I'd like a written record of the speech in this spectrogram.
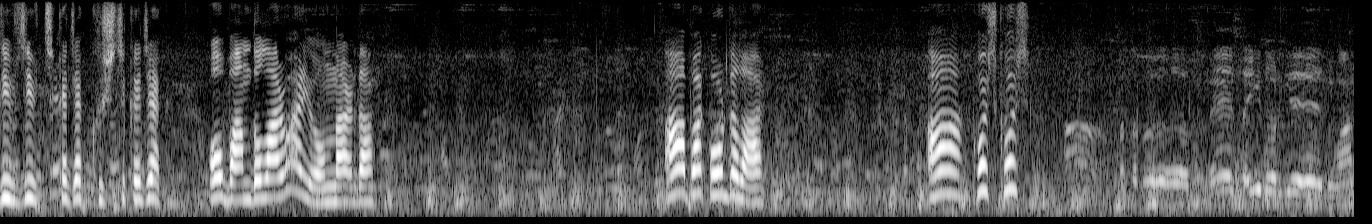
Civciv çıkacak, kuş çıkacak. O bandolar var ya onlardan. Aa bak oradalar. Aa koş koş. मैं सईद और ये दुकान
